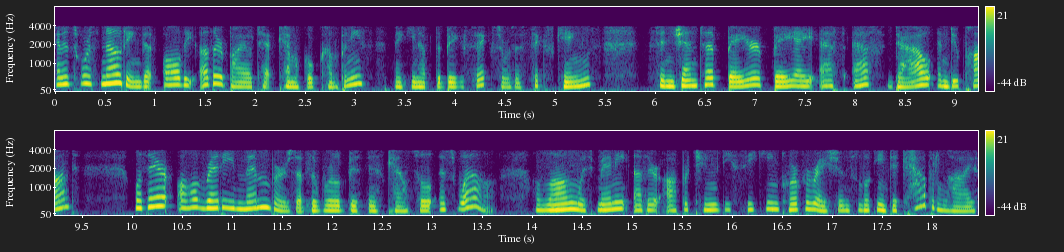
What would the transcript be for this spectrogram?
And it's worth noting that all the other biotech chemical companies making up the Big Six or the Six Kings Syngenta, Bayer, BASF, Dow, and DuPont? Well, they're already members of the World Business Council as well, along with many other opportunity seeking corporations looking to capitalize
